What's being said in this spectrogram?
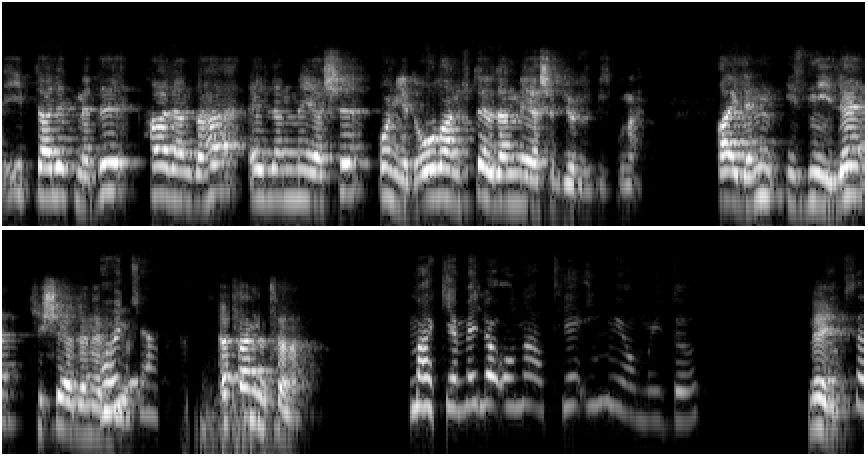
iptal etmedi. Halen daha evlenme yaşı 17. Olağanüstü evlenme yaşı diyoruz biz buna. Ailenin izniyle kişi evlenebiliyor. Hocam Efendim sana. mahkemeyle 16'ya inmiyor muydu? Ne? Yoksa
